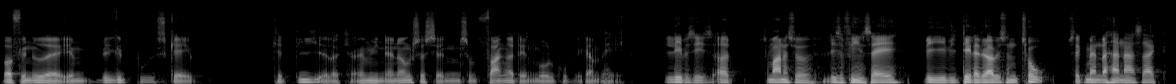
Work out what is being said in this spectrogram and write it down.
for at finde ud af, jamen, hvilket budskab kan de, eller kan mine annoncer sende, som fanger den målgruppe, jeg gerne vil have. Lige præcis, og som Anders jo lige så fint sagde, vi, vi deler det op i sådan to segmenter, han har sagt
